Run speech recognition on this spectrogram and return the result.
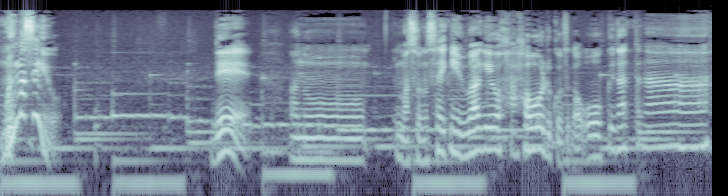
思いませんよ。であのー、まあその最近上着を羽織ることが多くなったな。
